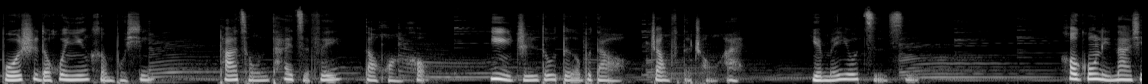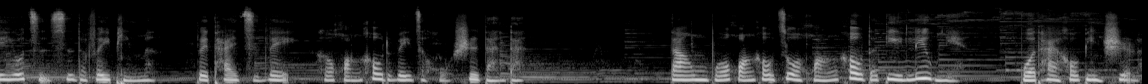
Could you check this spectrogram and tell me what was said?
博氏的婚姻很不幸。她从太子妃到皇后，一直都得不到丈夫的宠爱，也没有子嗣。后宫里那些有子嗣的妃嫔们，对太子位和皇后的位子虎视眈眈。当薄皇后做皇后的第六年，薄太后病逝了。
